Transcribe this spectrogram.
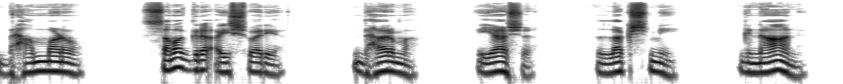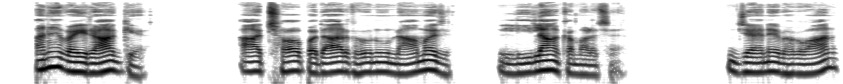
બ્રાહ્મણો, સમગ્ર ઐશ્વર્ય, ધર્મ, યશ, લક્ષ્મી, જ્ઞાન અને વૈરાગ્ય આ છ પદાર્થોનું નામ જ લીલા કમળ છે. જેને ભગવાન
